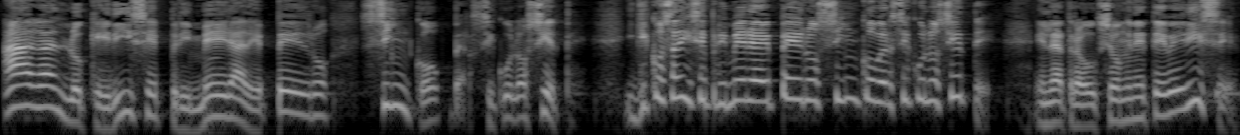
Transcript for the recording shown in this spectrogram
hagan lo que dice Primera de Pedro 5, versículo 7. ¿Y qué cosa dice Primera de Pedro 5, versículo 7? En la traducción NTV dice,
